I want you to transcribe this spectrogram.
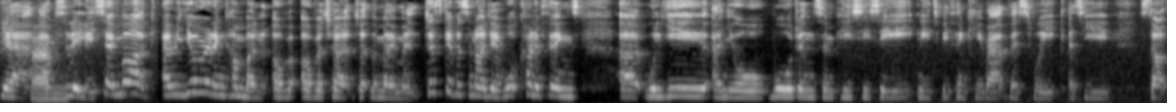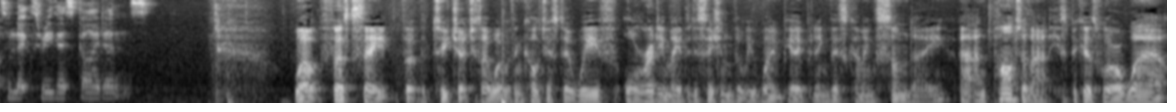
Yeah, absolutely. So, Mark, I mean, you're an incumbent of, of a church at the moment. Just give us an idea. What kind of things uh, will you and your wardens and PCC need to be thinking about this week as you start to look through this guidance? Well, first to say that the two churches I work with in Colchester, we've already made the decision that we won't be opening this coming Sunday. Uh, and part of that is because we're aware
